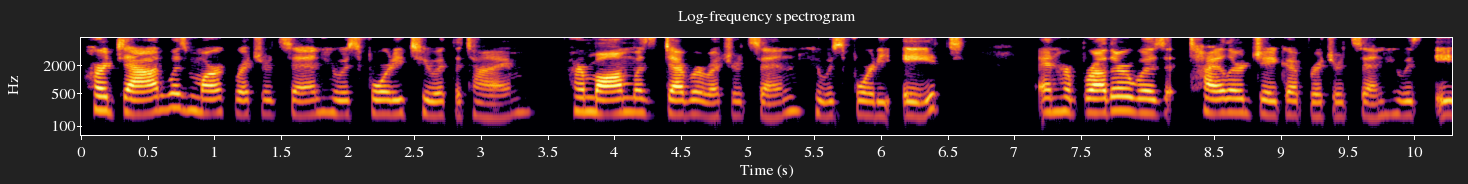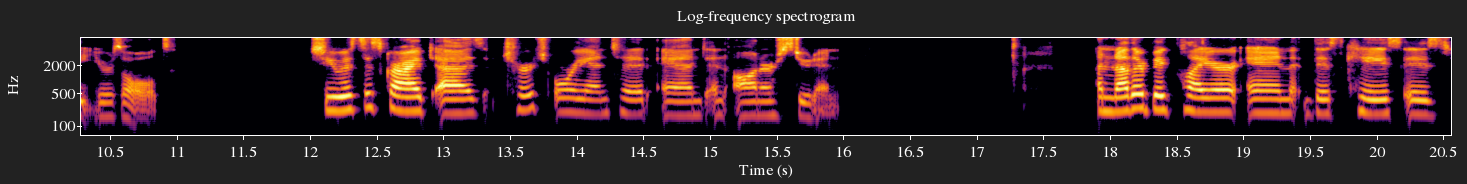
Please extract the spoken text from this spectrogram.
Her dad was Mark Richardson, who was 42 at the time. Her mom was Deborah Richardson, who was 48. And her brother was Tyler Jacob Richardson, who was eight years old. She was described as church oriented and an honor student. Another big player in this case is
